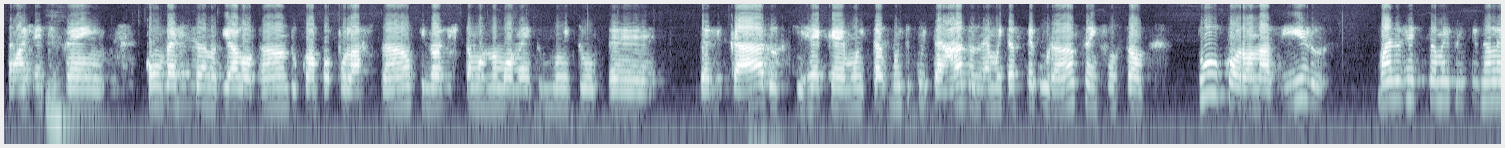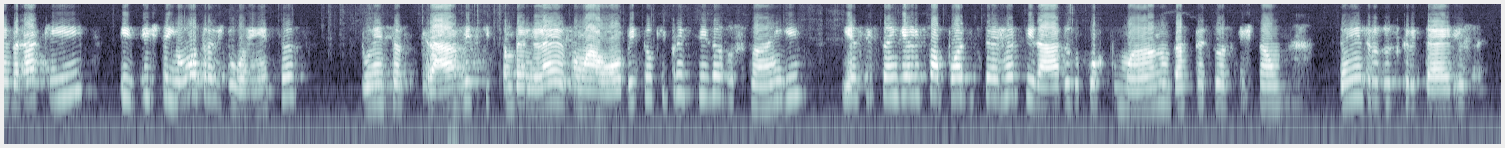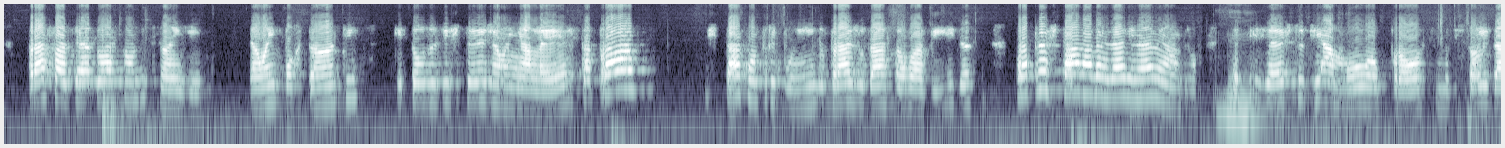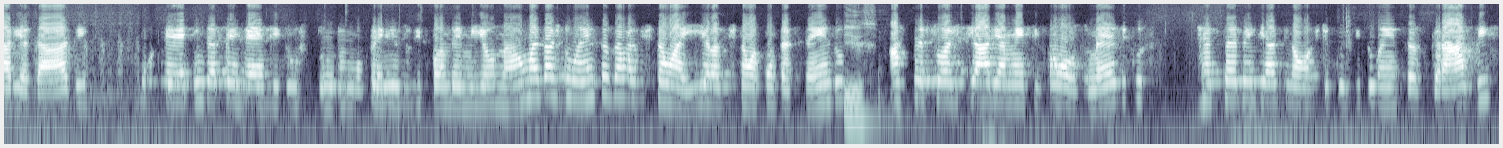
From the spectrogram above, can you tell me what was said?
Então a gente vem conversando, dialogando com a população, que nós estamos num momento muito é, delicado, que requer muita, muito cuidado, né, muita segurança em função do coronavírus, mas a gente também precisa lembrar que existem outras doenças, doenças graves que também levam a óbito, que precisa do sangue, e esse sangue ele só pode ser retirado do corpo humano, das pessoas que estão dentro dos critérios para fazer a doação de sangue. Então é importante que todos estejam em alerta para está contribuindo para ajudar a salvar vidas, para prestar, na verdade, né, Leandro? Hum. Esse gesto de amor ao próximo, de solidariedade, porque independente do, do, período de pandemia ou não, mas as doenças elas estão aí, elas estão acontecendo. Isso. As pessoas diariamente vão aos médicos, recebem diagnósticos de doenças graves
